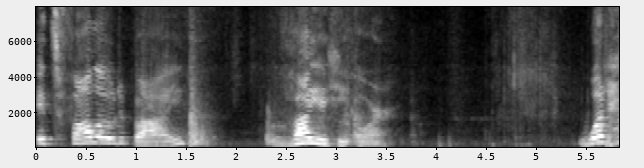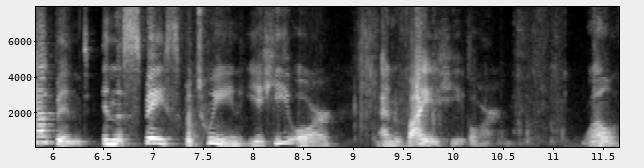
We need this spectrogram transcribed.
It's followed by Vayehi or. What happened in the space between Yehi or and Vayehi or? Well,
